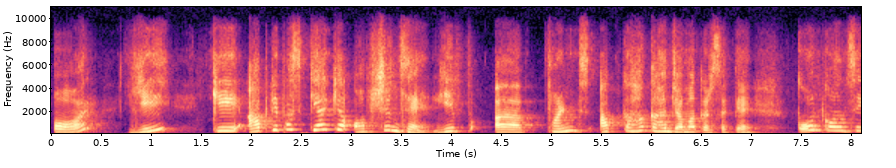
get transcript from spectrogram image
اور یہ کہ آپ کے پاس کیا کیا آپشنس ہیں؟ یہ فنڈس آپ کہاں کہاں جمع کر سکتے ہیں؟ کون کون سی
